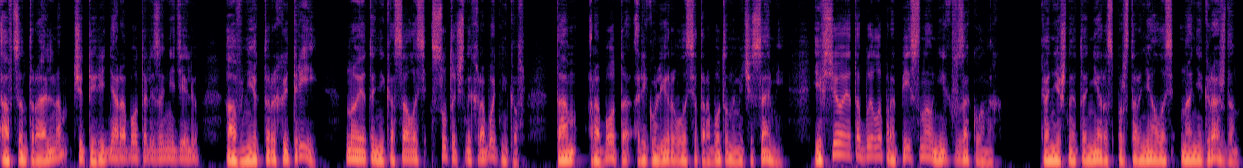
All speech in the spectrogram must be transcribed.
а в Центральном четыре дня работали за неделю, а в некоторых и три. Но это не касалось суточных работников. Там работа регулировалась отработанными часами — и все это было прописано у них в законах. Конечно, это не распространялось на неграждан,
